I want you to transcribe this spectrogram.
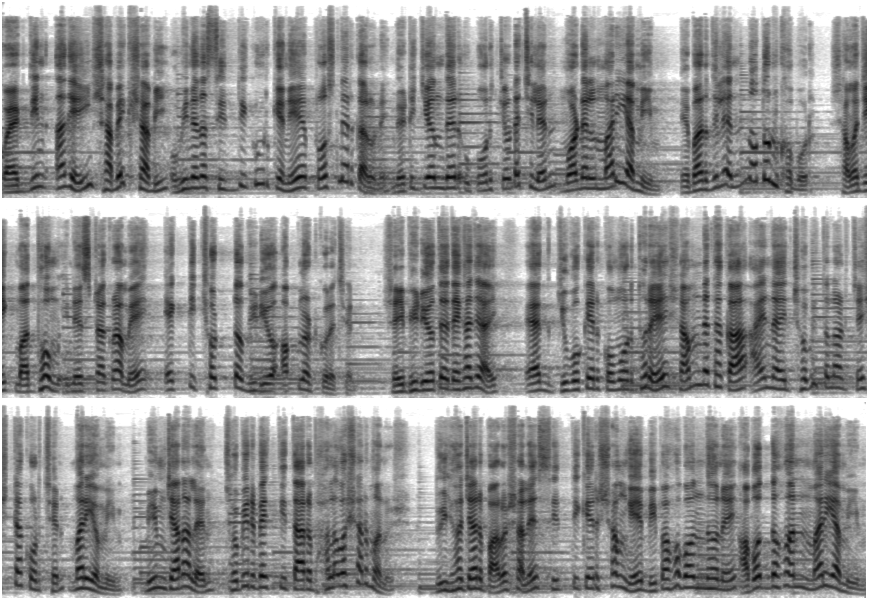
কয়েকদিন আগেই সাবেক সাবি অভিনেতা সিদ্দিকুরকে নিয়ে প্রশ্নের কারণে নেটিজনদের উপর চটেছিলেন মডেল মারিয়া মিম। এবার দিলেন নতুন খবর। সামাজিক মাধ্যম ইনস্টাগ্রামে একটি ছোট্ট ভিডিও আপলোড করেছেন। সেই ভিডিওতে দেখা যায়, এক যুবকের কোমর ধরে সামনে থাকা আয়নায় ছবি তোলার চেষ্টা করছেন মারিয়া মিম। মিম জানালেন, ছবির ব্যক্তি তার ভালোবাসার মানুষ। দুই হাজার বারো সালে সিদ্দিকের সঙ্গে বিবাহ বন্ধনে আবদ্ধ হন মারিয়া মিম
